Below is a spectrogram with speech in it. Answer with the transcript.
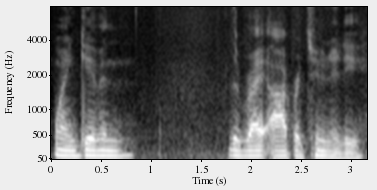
when given the right opportunity.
